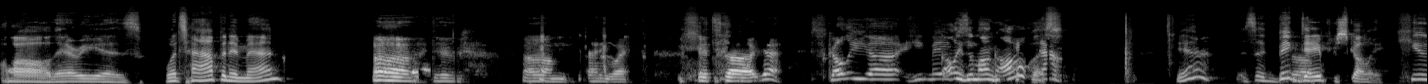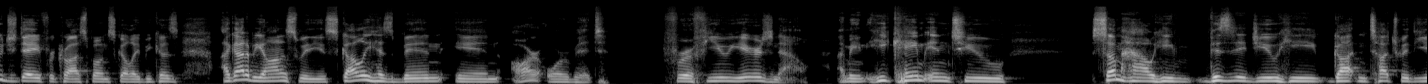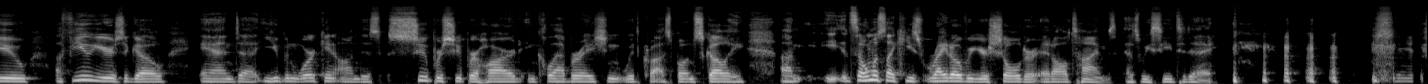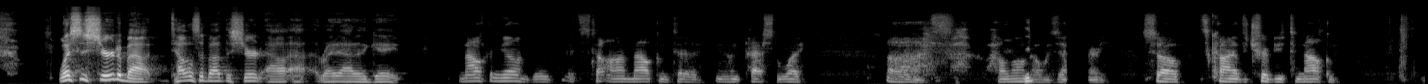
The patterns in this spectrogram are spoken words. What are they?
Oh, there he is. What's happening, man? Oh, dude. Um, anyway, it's uh yeah, Scully. uh he made Skully's among all of us. Down. Yeah. It's a big day for Scully, Huge day for Crossbone Scully, because I got to be honest with you, Scully has been in our orbit for a few years now. I mean, he came into somehow he visited you, he got in touch with you a few years ago, and uh, you've been working on this super, super hard in collaboration with Crossbone Skully. Um, it's almost like he's right over your shoulder at all times, as we see today. What's the shirt about? Tell us about the shirt out, out, right out of the gate. Malcolm Young, dude. It's to honor Malcolm today. You know, he passed away. Uh, how long ago was that already? So it's kind of a tribute to Malcolm.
